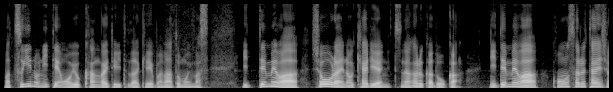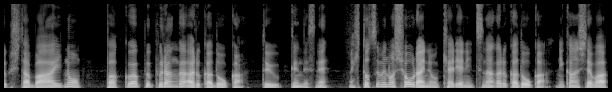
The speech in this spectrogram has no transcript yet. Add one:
まあ、次の2点をよく考えていただければなと思います。1点目は、将来のキャリアにつながるかどうか。2点目は、コンサル退職した場合のバックアッププランがあるかどうかという点ですね。1つ目の将来のキャリアにつながるかどうかに関しては、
